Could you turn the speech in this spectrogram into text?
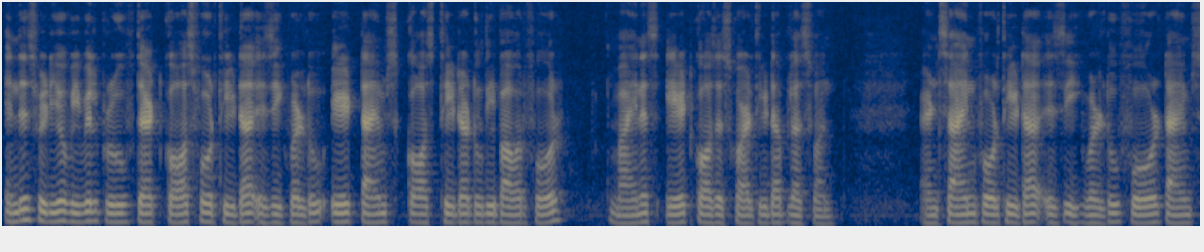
In this video we will prove that cos 4 theta is equal to 8 times cos theta to the power 4 minus 8 cos square theta plus 1 and sin 4 theta is equal to 4 times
